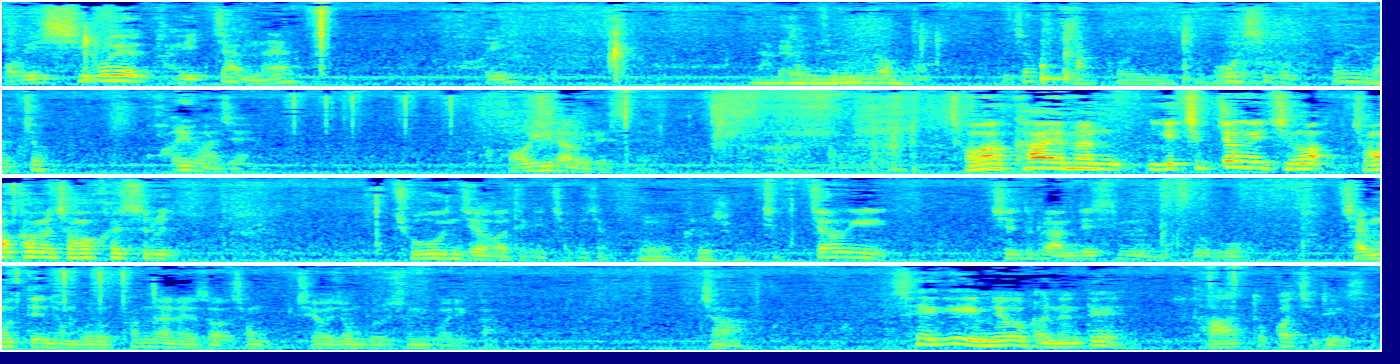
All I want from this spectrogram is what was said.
거의 15에 가 있지 않나요? 거의? 약간 네. 좀 더, 그죠? 거의. 55, 거의 맞죠? 거의 맞아요. 거의라 그랬어요. 정확하면, 이게 측정이 정확, 정확하면 정확할수록 좋은 제어가 되겠죠, 그죠? 네, 그렇죠. 측정이 제대로 안 됐으면, 그 뭐, 잘못된 정보로 판단해서 정- 제어 정보를 주는 거니까. 자, 세 개 입력을 봤는데, 다 똑같이 돼 있어요.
